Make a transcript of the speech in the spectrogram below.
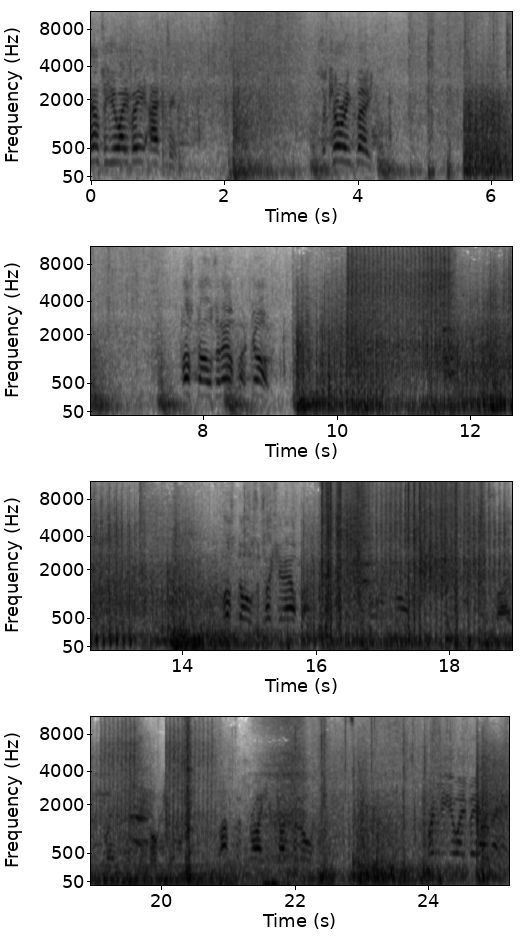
counter UAV active. Securing B. Hostiles at Alpha, go. Hostiles are taking Alpha. Cluster strike is go for launch. Friendly UAV overhead.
